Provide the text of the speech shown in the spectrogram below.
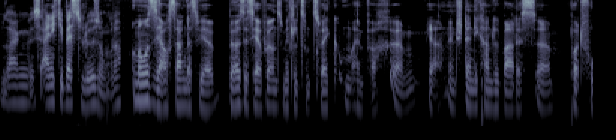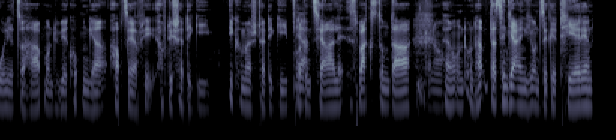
sagen, ist eigentlich die beste Lösung, oder? Und man muss es ja auch sagen, dass wir, Börse ist ja für uns Mittel zum Zweck, um einfach ähm, ja, ein ständig handelbares äh, Portfolio zu haben und wir gucken ja hauptsächlich auf die, auf die Strategie. E-Commerce-Strategie, Potenziale, ja. ist Wachstum da genau. äh, und, und das sind ja eigentlich unsere Kriterien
